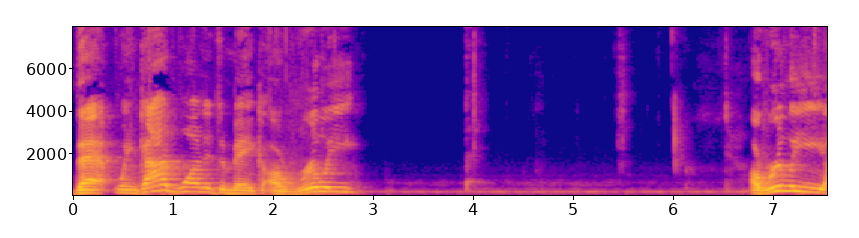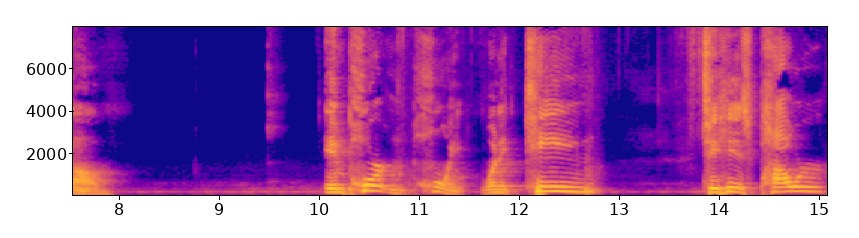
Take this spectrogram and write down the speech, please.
that when God wanted to make a really a really um, important point when it came to his power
